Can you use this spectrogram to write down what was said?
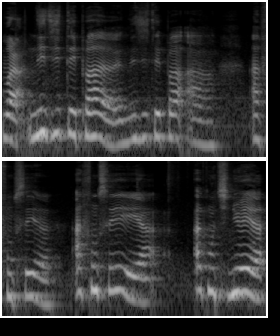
voilà, n'hésitez pas, euh, n'hésitez pas à, foncer, euh, à foncer et à, continuer à,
